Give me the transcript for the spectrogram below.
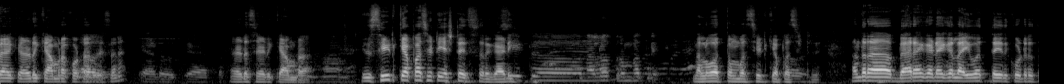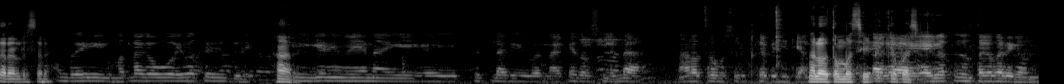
ಬ್ಯಾಕ್ ಎರಡು ಕ್ಯಾಮ್ರಾ ಕೊಟ್ಟಾರ ರೀ ಸರ್? ಎರಡು ಎರಡು. ಸೈಡ್ ಕ್ಯಾಮ್ರಾ ಇದು ಸೀಟ್ ಕೆಪಾಸಿಟಿ ಎಷ್ಟೈತೆ ಸರ್ ಗಾಡಿ? ಸೀಟ್ ನಲ್ವತ್ತೊಂಬತ್ತು ಸೀಟ್ ಕೆಪಾಸಿಟಿ ರೀ. ಅಂದ್ರೆ ಬೇರೆ ಕಡೆಗೆಲ್ಲ ಐವತ್ತೈದು ಕೊಟ್ಟಿರ್ತಾರಲ್ರಿ ಸರ್ ಅಂದ್ರೆ ಈಗ ಮೊದ್ಲಾಗ ಅವು ಐವತ್ತೈದು ಇದ್ದು ರೀ. ಹಾಂ ರೀ. ಈಗ ನೀವೇನ ಈಗ ಇತ್ತಿತ್ಲಾಗ ಈಗ ನಾಲ್ಕೈದು ವರ್ಷದಿಂದ ನಲವತ್ತೊಂಬತ್ತು ಸೀಟ್ ಕೆಪಾಸಿಟಿ ನಲವತ್ತೊಂಬತ್ತು ಸೀಟ್ ಕೆಪಾಸಿಟಿ ಐವತ್ತೈದು ತೆಗದಾರ ಈಗ ಅವ್ನು.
